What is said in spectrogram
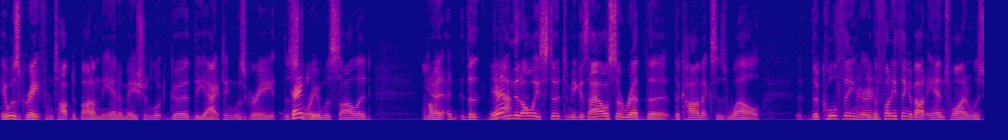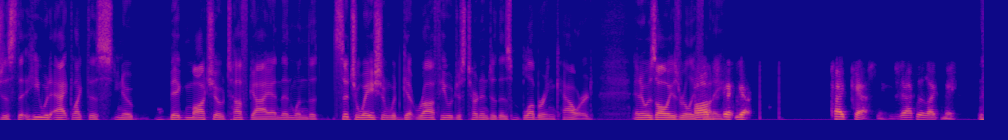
it was great from top to bottom. The animation looked good, the acting was great, the Thank story you. was solid. You know, the, the Yeah. thing that always stood to me because I also read the the comics as well. The cool thing or the Mhm. funny thing about Antoine was just that he would act like this, you know, big macho tough guy and then when the situation would get rough, he would just turn into this blubbering coward. And it was always really funny. yeah, typecasting, exactly like me.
